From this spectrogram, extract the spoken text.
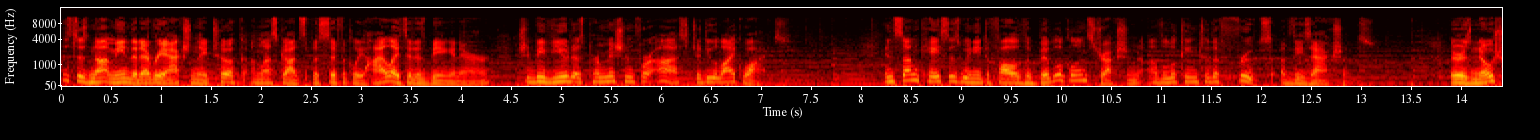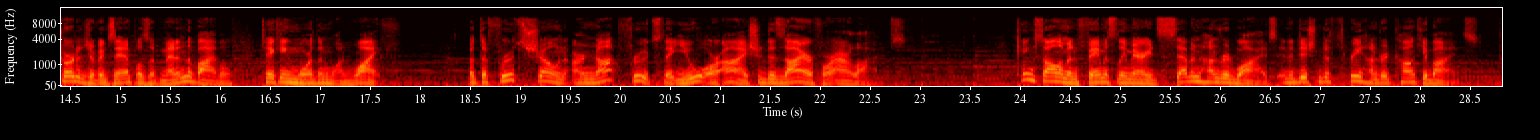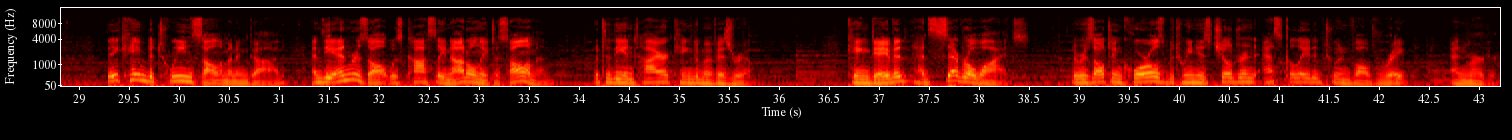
This does not mean that every action they took, unless God specifically highlights it as being an error, should be viewed as permission for us to do likewise. In some cases, we need to follow the biblical instruction of looking to the fruits of these actions. There is no shortage of examples of men in the Bible taking more than one wife but the fruits shown are not fruits that you or I should desire for our lives. King Solomon famously married 700 wives in addition to 300 concubines. They came between Solomon and God, and the end result was costly not only to Solomon, but to the entire kingdom of Israel. King David had several wives. The resulting quarrels between his children escalated to involve rape and murder.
